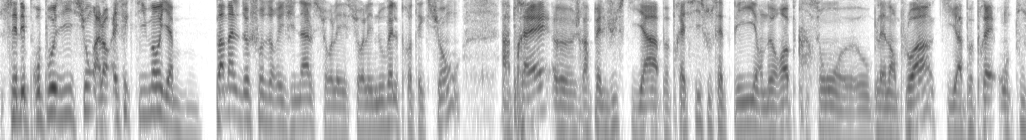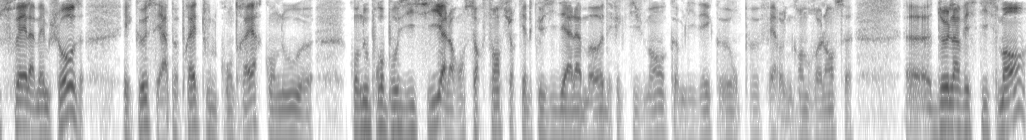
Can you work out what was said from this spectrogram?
C'est des propositions. Alors effectivement, il y a pas mal de choses originales sur les sur les nouvelles protections. Après, euh, je rappelle juste qu'il y a à peu près six ou sept pays en Europe qui sont euh, au plein emploi, qui à peu près ont tous fait la même chose, et que c'est à peu près tout le contraire qu'on nous euh, qu'on nous propose ici. Alors en surfant sur quelques idées à la mode, effectivement, comme l'idée qu'on peut faire une grande relance euh, de l'investissement.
